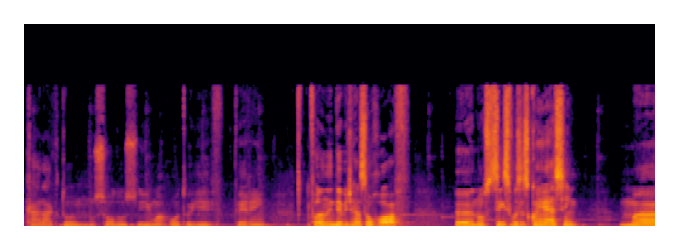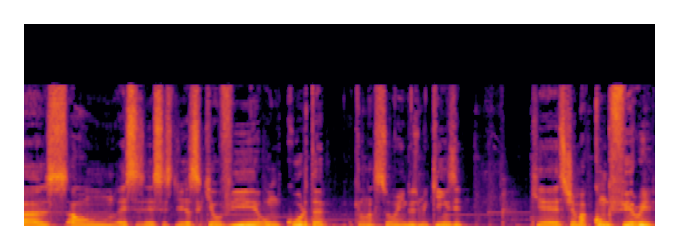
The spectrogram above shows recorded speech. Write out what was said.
caraca, tô num soluço e um arroto e ferrenho. Falando em David Hasselhoff, uh, não sei se vocês conhecem mas há um, esses, esses dias que eu vi um curta que lançou em 2015 que é, se chama Kung Fury,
